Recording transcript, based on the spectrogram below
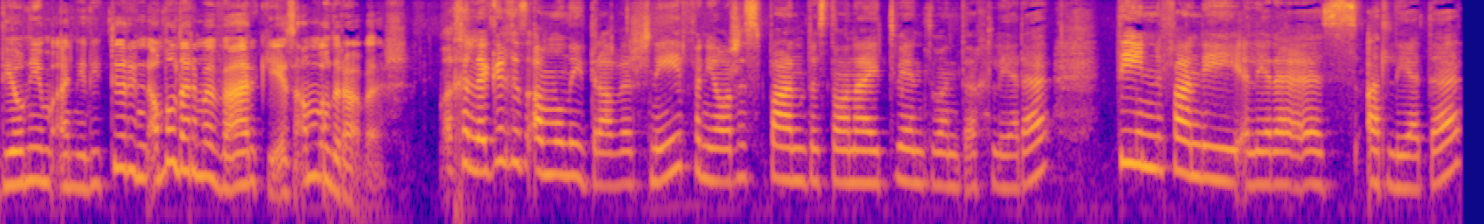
deelneem aan hierdie toer en almal daarmee werk hier is almal drawers. Gelukkig is almal nie drawers nie. Vanjaar se span bestaan uit 22 lede. 10 van die lede is atlete.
